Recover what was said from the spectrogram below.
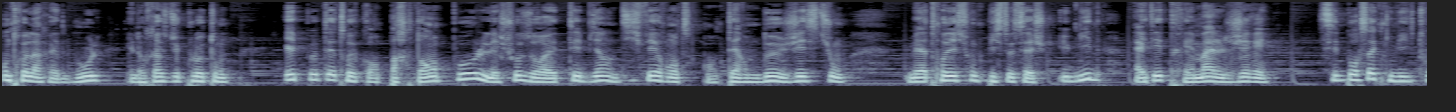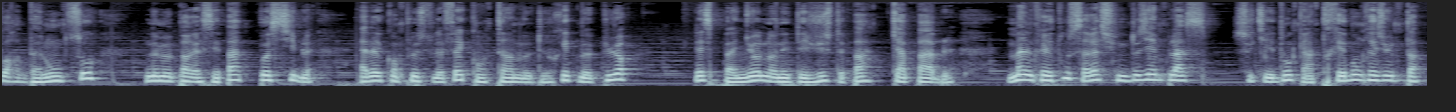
entre la Red Bull et le reste du peloton. Et peut-être qu'en partant en pôle, les choses auraient été bien différentes en termes de gestion, mais la transition piste sèche humide a été très mal gérée. C'est pour ça qu'une victoire d'Alonso ne me paraissait pas possible, avec en plus le fait qu'en termes de rythme pur, l'Espagnol n'en était juste pas capable. Malgré tout, ça reste une deuxième place, ce qui est donc un très bon résultat.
